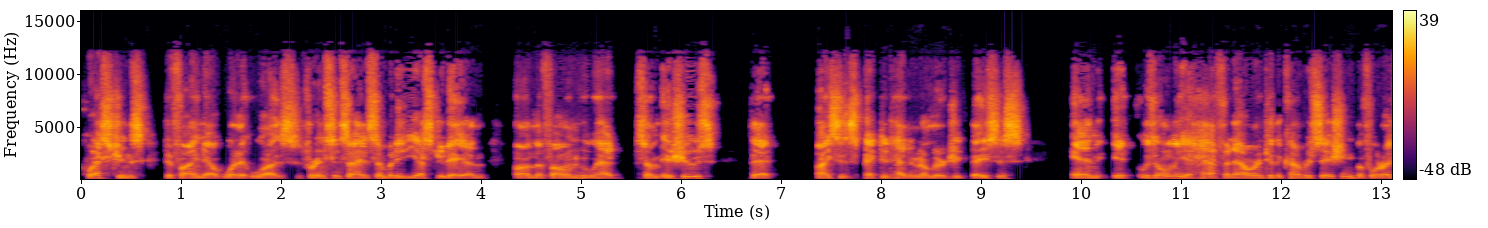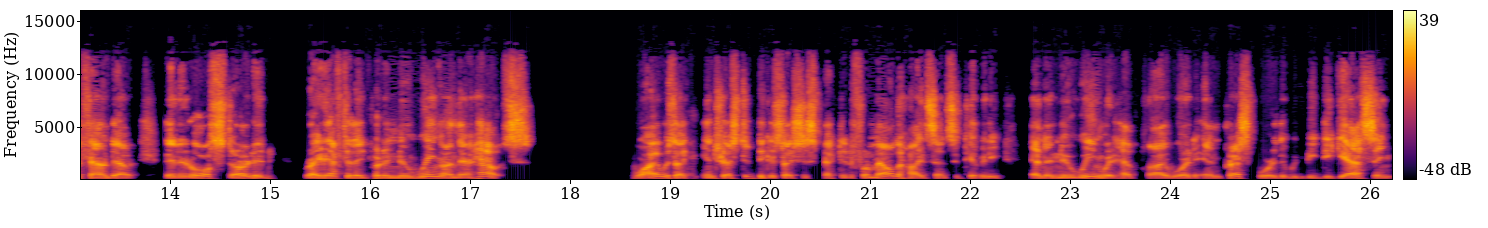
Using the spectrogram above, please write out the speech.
questions to find out what it was. For instance i had somebody yesterday on on the phone who had some issues that i suspected had an allergic basis and it was only a half an hour into the conversation before i found out that it all started right after they'd put a new wing on their house. Why was I interested? Because I suspected a formaldehyde sensitivity, and a new wing would have plywood and pressboard that would be degassing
